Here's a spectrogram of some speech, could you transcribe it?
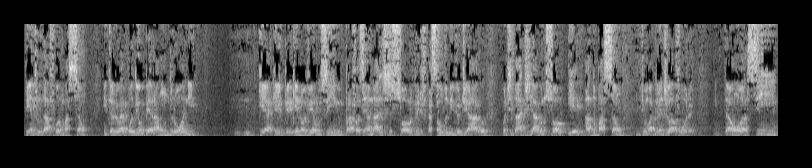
dentro da formação. Então ele vai poder operar um drone que é aquele pequeno aviãozinho para fazer análise de solo, verificação do nível de água, quantidade de água no solo e adubação de uma grande lavoura. Então, assim,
